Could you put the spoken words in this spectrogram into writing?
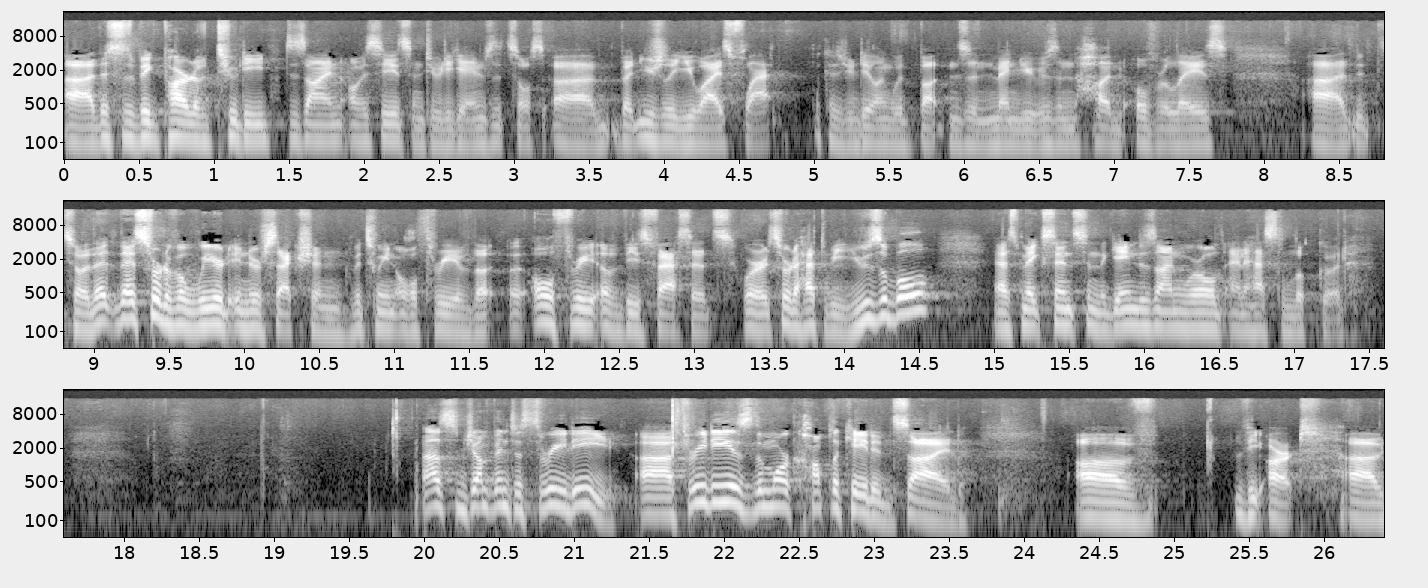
Uh, this is a big part of 2D design. Obviously, it's in 2D games, it's also, uh, but usually UI is flat because you're dealing with buttons and menus and HUD overlays. Uh, so that, that's sort of a weird intersection between all three of the uh, all three of these facets, where it sort of has to be usable, it has to make sense in the game design world, and it has to look good. Now let's jump into 3D. Uh, 3D is the more complicated side of the art. Uh,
